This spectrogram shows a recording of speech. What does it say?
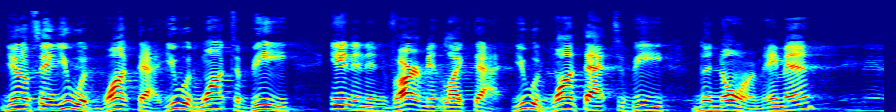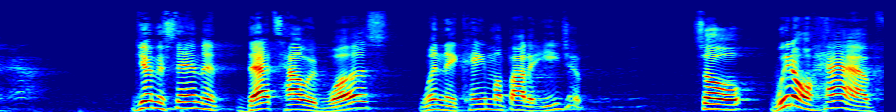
You know what I'm saying? You would want that. You would want to be in an environment like that. You would want that to be the norm. Amen. Do you understand that that's how it was when they came up out of Egypt? So we don't have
